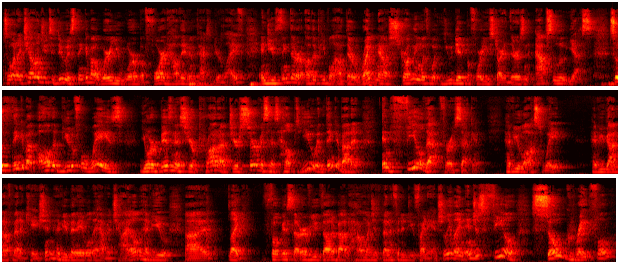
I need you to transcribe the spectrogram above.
So what I challenge you to do is think about where you were before and how they've impacted your life. And do you think there are other people out there right now struggling with what you did before you started? There is an absolute yes. So think about all the beautiful ways your business, your product, your service has helped you and think about it and feel that for a second. Have you lost weight? Have you got enough medication? Have you been able to have a child? Have you uh, like focused or have you thought about how much it's benefited you financially? Like, and just feel so grateful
